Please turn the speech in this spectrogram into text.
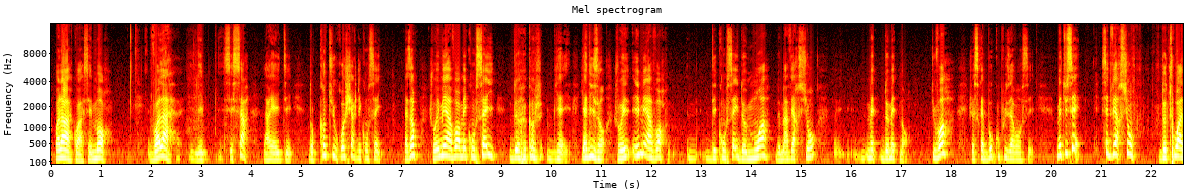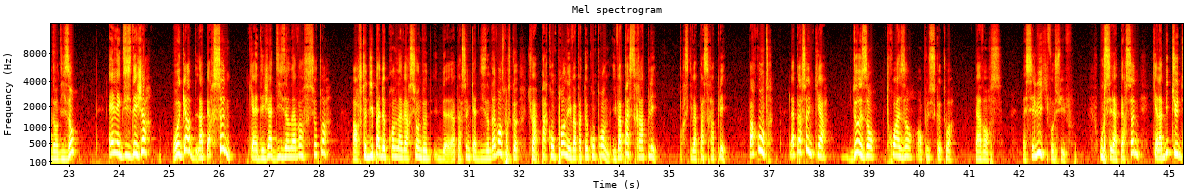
voilà quoi, c'est mort. Voilà, c'est ça la réalité. Donc quand tu recherches des conseils, par exemple, j'aurais aimé avoir mes conseils de quand bien, il y a 10 ans, j'aurais aimé avoir des conseils de moi, de ma version de maintenant. Tu vois, je serais beaucoup plus avancé. Mais tu sais, cette version de toi dans 10 ans, elle existe déjà. Regarde la personne qui a déjà 10 ans d'avance sur toi. Alors, je te dis pas de prendre la version de, la personne qui a 10 ans d'avance parce que tu vas pas comprendre et il va pas te comprendre. Il va pas se rappeler. Parce qu'il va pas se rappeler. Par contre, la personne qui a 2 ans, 3 ans en plus que toi d'avance, ben, c'est lui qu'il faut suivre. Ou c'est la personne qui a l'habitude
